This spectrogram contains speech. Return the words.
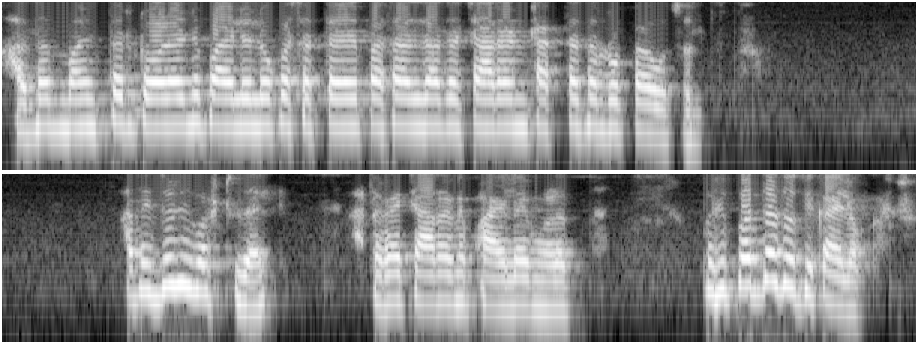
आता मग तर डोळ्याने पाहिले लोक सत्तर पासायला जातात चार आणि टाकतात आणि रुपया उचलतात. आता जुनी गोष्ट झाली. आता काय चाराने पाहायला मिळत नाही. पण ही पद्धत होती काही लोकांची.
